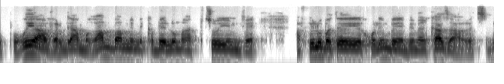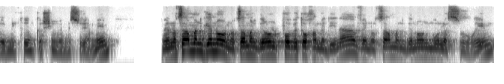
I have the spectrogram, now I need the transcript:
ופוריה, אבל גם רמב"ם מקבל לא מעט פצועים, ואפילו בתי חולים במרכז הארץ במקרים קשים ומסוימים. ונוצר מנגנון, נוצר מנגנון פה בתוך המדינה ונוצר מנגנון מול הסורים.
